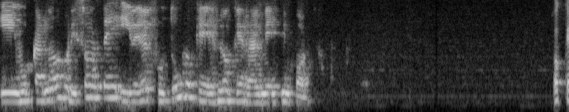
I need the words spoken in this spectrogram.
y buscar nuevos horizontes y ver el futuro, que es lo que realmente importa. Ok,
